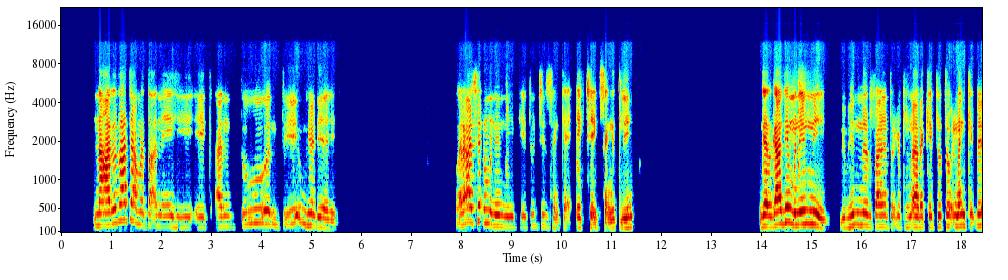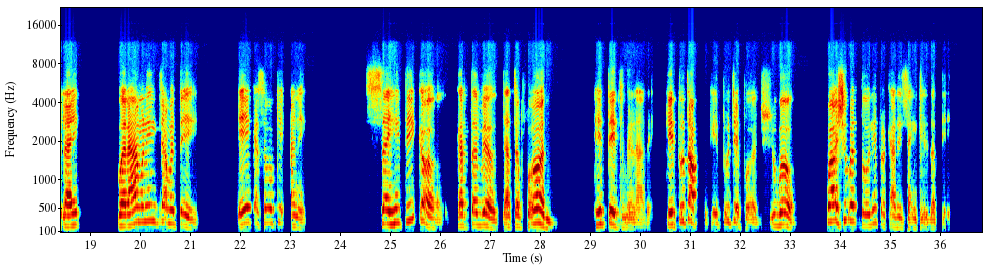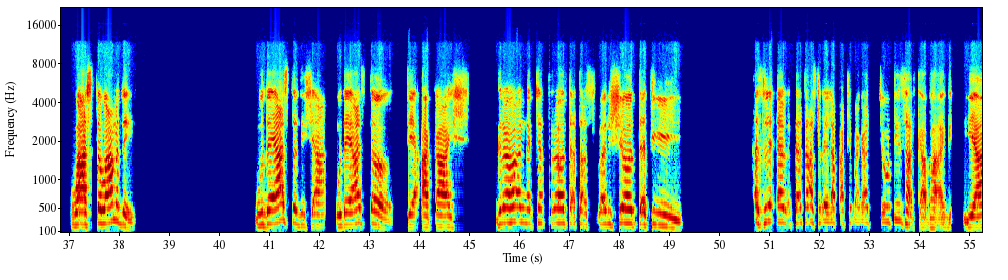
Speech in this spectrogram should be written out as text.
नारदाच्या मताने ही एक अंतू अंतिम घडी आहे. पराशर मुनींनी केतूची संख्या एकशे एक सांगितली. गर्गादी मुनींनी विभिन्न रूपाने प्रकट होणारा केतूचं वर्णन केलेलं आहे. वरामणींच्या मते एक असो हो की अनेक साहित्यिक कर्तव्य त्याच फल हे तेच मिळणार आहे. केतूचा केतूचे फळ शुभ व अशुभ दोन्ही प्रकारे सांगितले जाते. वास्तवामध्ये उदयास्त दिशा उदयास्त ते आकाश ग्रह नक्षत्र त्याचा स्पर्श त्याची असलेला त्याचा असलेला पाठीमागा चोटीसारखा भाग या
